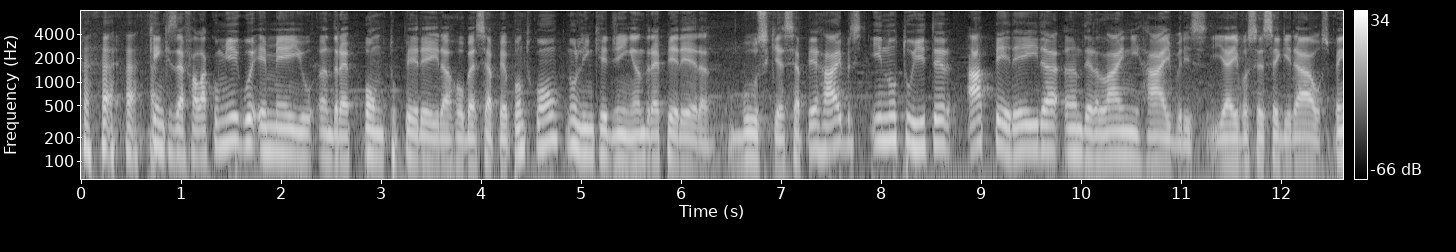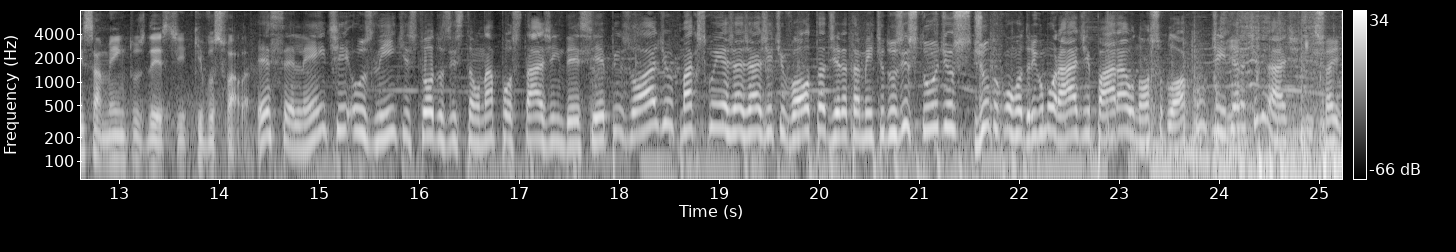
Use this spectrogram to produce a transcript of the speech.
Quem quiser falar comigo, e-mail andré.pereira.sap.com, no LinkedIn André Pereira, busque SAP Hybris e no Twitter apereira underline Hybris. E aí você seguirá os pensamentos deste que vos fala. Excelente, os links todos estão na postagem desse episódio. Max Cunha, já já a gente volta diretamente dos estúdios, junto com o Rodrigo Murad, para o nosso bloco de interatividade. Isso aí.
